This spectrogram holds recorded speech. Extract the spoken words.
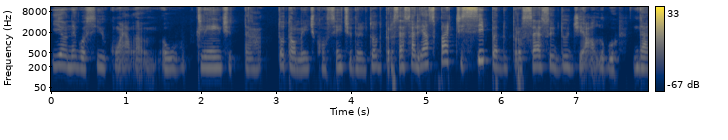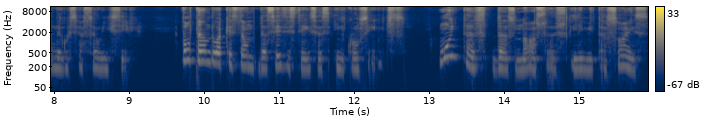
e eu negocio com ela. O cliente está totalmente consciente durante todo o processo, aliás, participa do processo e do diálogo da negociação em si. Voltando à questão das resistências inconscientes. Muitas das nossas limitações,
